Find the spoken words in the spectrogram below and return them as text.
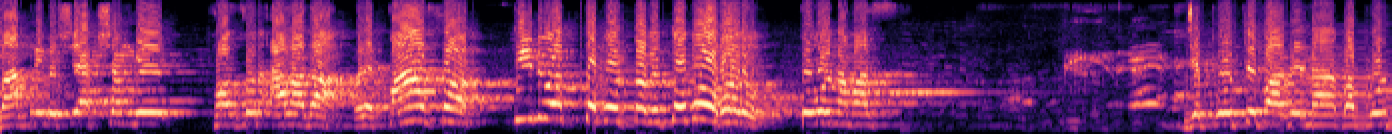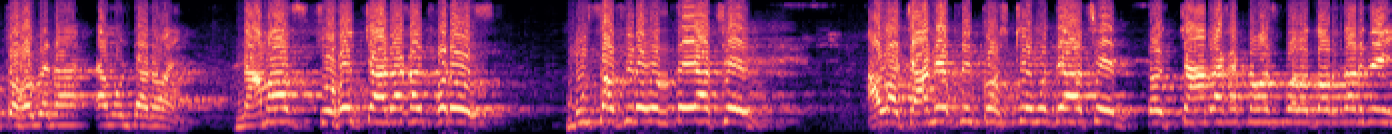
মাগরিব এসে একসঙ্গে, ফজর আলাদা। মানে পাঁচ অক্ট তিন অক্ট পড়তে হবে, তবুও হলো, তবুও নামাজ। যে পড়তে পারবে না বা পড়তে হবে না, এমনটা নয়। নামাজ জোহর চার রাখার ফরজ। মুসাফির অবস্থায় আছেন আল্লাহ জানে আপনি কষ্টের মধ্যে আছেন তো চার রাখার নামাজ পড়া দরকার নেই,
